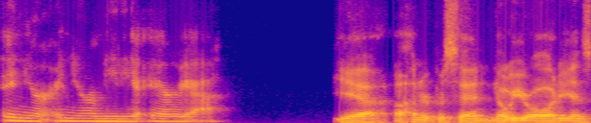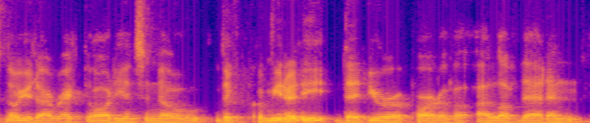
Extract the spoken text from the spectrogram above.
in your in your immediate area. Yeah, hundred percent. Know your audience, know your direct audience, and know the community that you're a part of. I love that, and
